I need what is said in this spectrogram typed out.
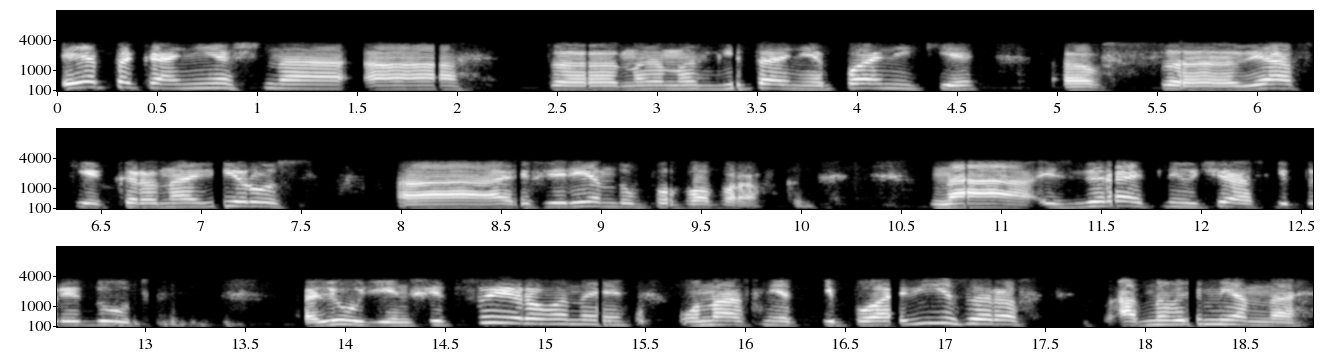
это, конечно, э, нагнетание паники э, в связке коронавирус э, референдум по поправкам. На избирательные участки придут люди инфицированы, у нас нет тепловизоров, одновременно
